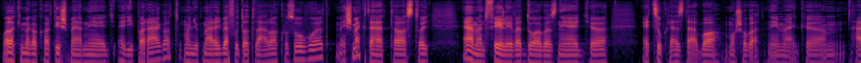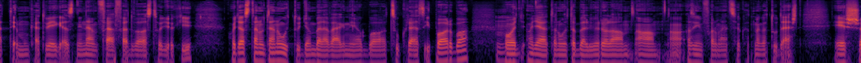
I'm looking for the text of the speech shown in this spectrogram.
valaki meg akart ismerni egy, egy iparágat, mondjuk már egy befutott vállalkozó volt, és megtehette azt, hogy elment fél évet dolgozni egy, egy cukrászdába mosogatni, meg háttérmunkát végezni, nem felfedve azt, hogy ő ki, hogy aztán utána úgy tudjon belevágni abba a cukrásziparba, uh-huh. hogy, hogy eltanulta belülről a, a, a, az információkat, meg a tudást. És,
